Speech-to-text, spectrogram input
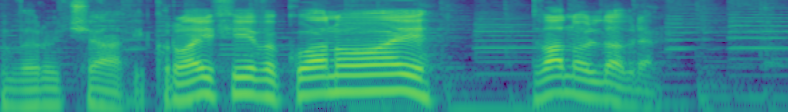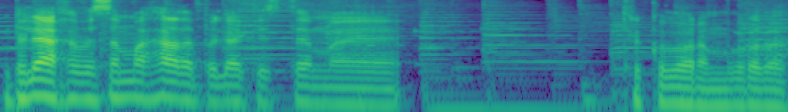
Виручав. І Кройфі, виконуй. 2-0, добре. Бляха, ви замагали поляки з тими триколорами в воротах.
